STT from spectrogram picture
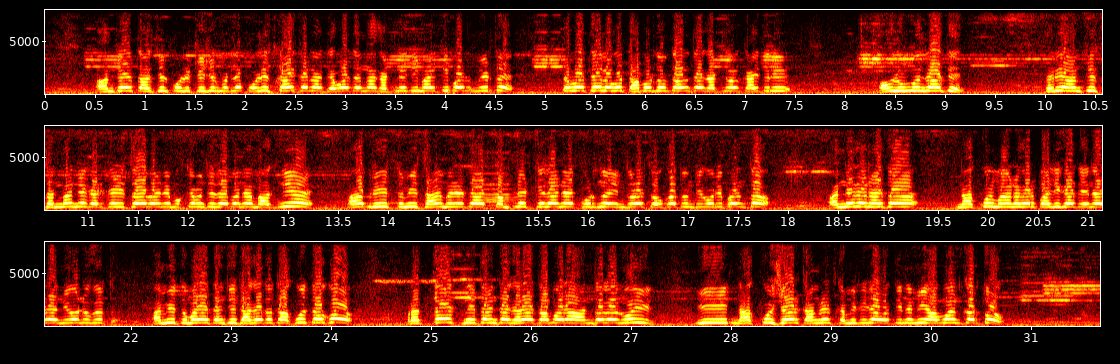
आमचे तहसील पोलीस स्टेशनमधले पोलीस काय करणार? जेव्हा त्यांना घटनेची माहिती पण मिळते तेव्हा ते लोक ताबडतोब जाऊन त्या घटनेवर काहीतरी अवलंबून राहते तरी आमची सन्मान्य गडकरी साहेब आणि मुख्यमंत्री साहेबांना मागणी आहे. हा ब्रिज तुम्ही सहा महिन्याचा आत कंप्लीट केला नाही पूर्ण इंदोरा चौकातून दिगोरीपर्यंत अन्यथा नाही तर नागपूर महानगरपालिकेत येणाऱ्या निवडणुकीत आम्ही तुम्हाला त्यांची जागा तर दाखवूच दाखवू प्रत्येक नेत्यांच्या घरासमोर आंदोलन होईल. ही नागपूर शहर काँग्रेस कमिटीच्या वतीने मी आव्हान करतो.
